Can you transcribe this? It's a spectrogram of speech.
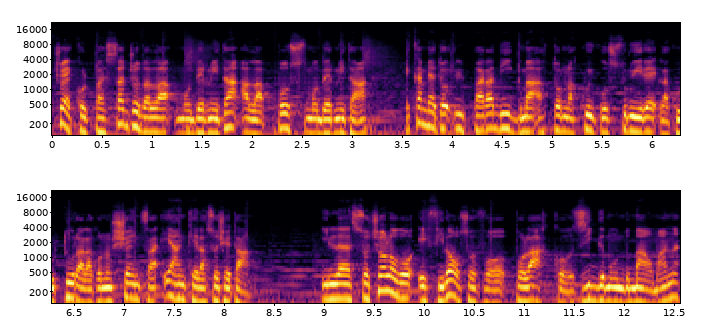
cioè col passaggio dalla modernità alla postmodernità è cambiato il paradigma attorno a cui costruire la cultura, la conoscenza e anche la società. Il sociologo e filosofo polacco Zygmunt Bauman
